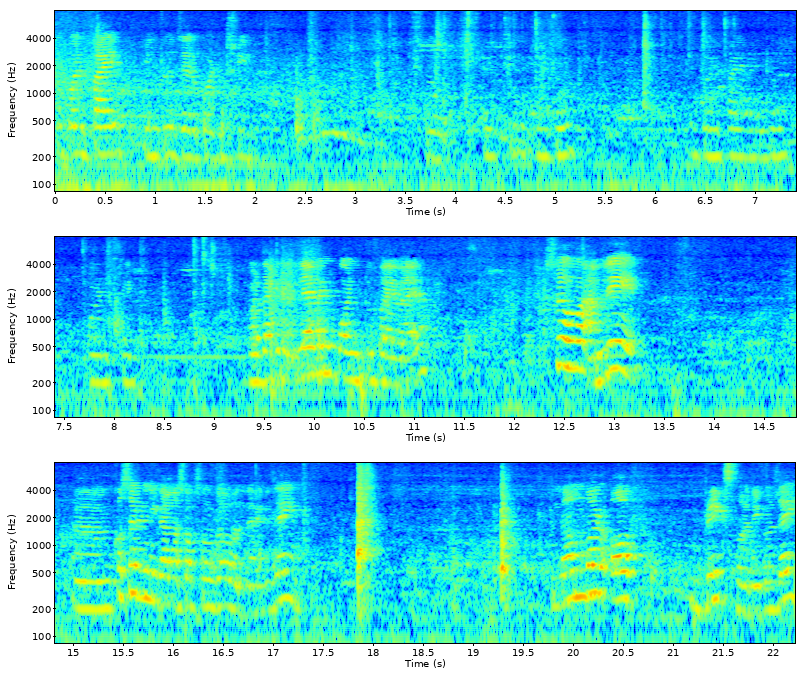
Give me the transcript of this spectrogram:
two point five into zero point three so fifteen into two point five into point three गर्दाखेरि इलेभेन पोइन्ट टू फाइभ आयो सो हामीले कसरी निकाल्न सक्छौँ त भन्दाखेरि चाहिँ नम्बर अफ ब्रिक्स भनेको चाहिँ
